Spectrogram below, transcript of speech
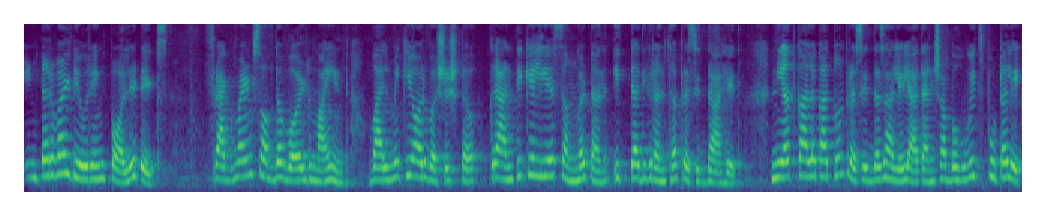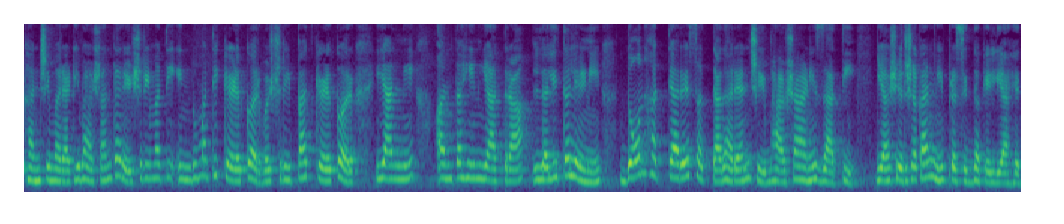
interval during politics fragments of the world mind Valmiki और वशिष्ठ क्रांती के लिए संघटन इत्यादी ग्रंथ प्रसिद्ध आहेत. नियतकालकातून प्रसिद्ध झालेल्या त्यांच्या बहुविध स्फुट लेखांची मराठी भाषांतरे श्रीमती इंदुमती केळकर व श्रीपाद केळकर यांनी अंतहीन यात्रा ललित लेणी दोन हत्यारे सत्ताधाऱ्यांची भाषा आणि जाती या शीर्षकांनी प्रसिद्ध केली आहेत.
